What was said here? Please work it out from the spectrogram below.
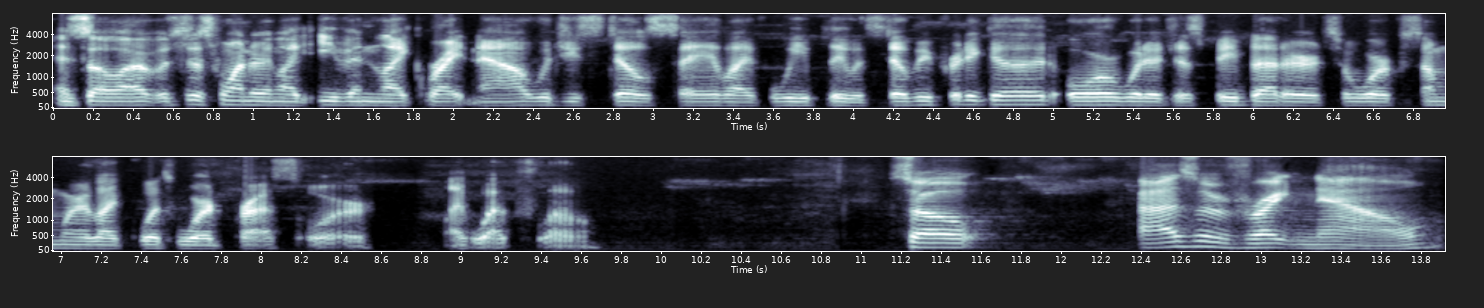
and so I was just wondering like even like right now, would you still say like Weebly would still be pretty good, or would it just be better to work somewhere like with WordPress or like Webflow? So as of right now,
